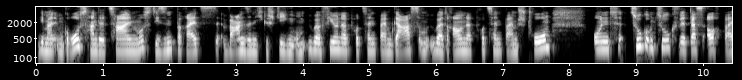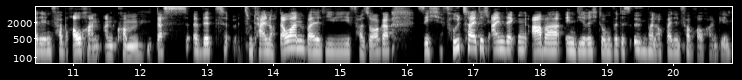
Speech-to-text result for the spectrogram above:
die man im Großhandel zahlen muss, die sind bereits wahnsinnig gestiegen. Um über 400 Prozent beim Gas, um über 300 Prozent beim Strom. Und Zug um Zug wird das auch bei den Verbrauchern ankommen. Das äh, wird zum Teil noch dauern, weil die Versorger sich frühzeitig eindecken, aber in die Richtung wird es irgendwann auch bei den Verbrauchern gehen.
